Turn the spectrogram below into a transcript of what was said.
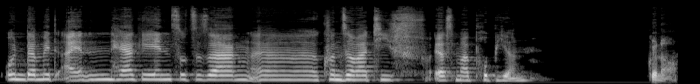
Und damit einhergehend sozusagen äh, konservativ erstmal probieren. Genau.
